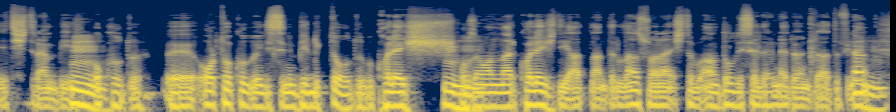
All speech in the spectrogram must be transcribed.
yetiştiren bir Hımm. okuldu. Eee, ortaokul ve lisenin birlikte olduğu bu kolej Hı o zamanlar kolej diye adlandırılan sonra işte bu Anadolu liselerine döndü adı filan. hı.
